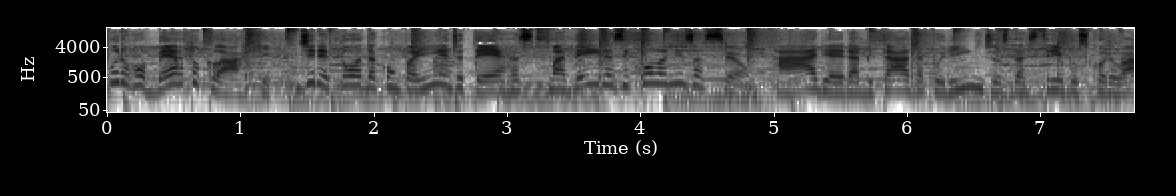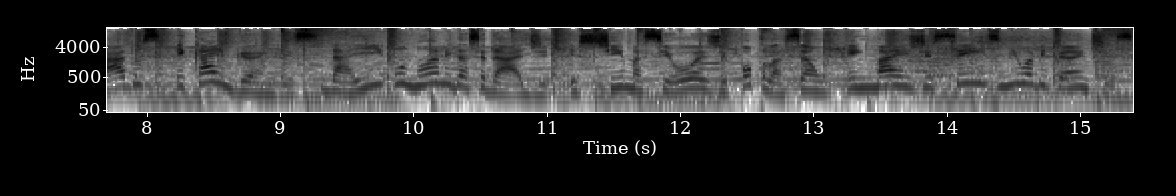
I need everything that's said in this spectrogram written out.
por Roberto Clark, diretor da Companhia de Terras, Madeiras e Colonização. A área era habitada por índios das tribos Coroados e Caingangues, daí o nome da cidade. Estima-se hoje população em mais de 6 mil habitantes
